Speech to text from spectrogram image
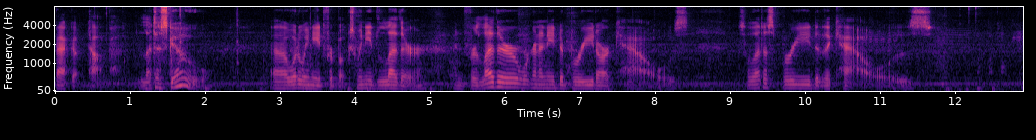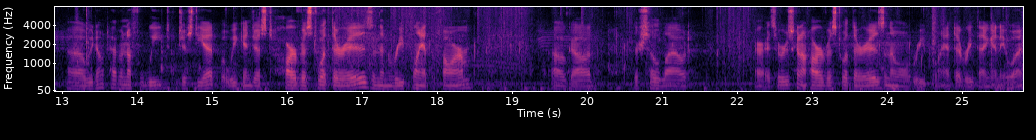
back up top. Let us go! Uh, what do we need for books? We need leather. And for leather, we're going to need to breed our cows. So let us breed the cows. Uh, we don't have enough wheat just yet, but we can just harvest what there is and then replant the farm. Oh god, they're so loud. Alright, so we're just gonna harvest what there is and then we'll replant everything anyway.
